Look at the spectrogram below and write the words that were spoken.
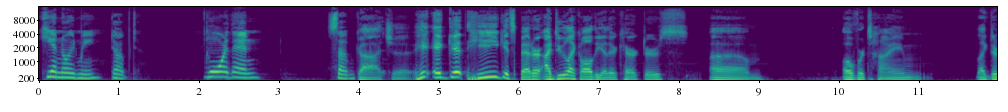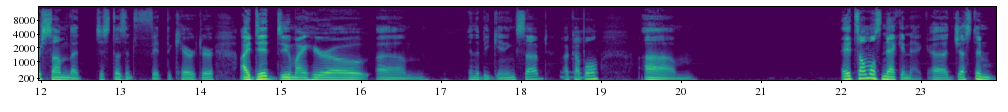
he annoyed me dubbed more than sub. Gotcha. He it get he gets better. I do like all the other characters. Um, over time, like there's some that just doesn't fit the character. I did do my hero um in the beginning subbed a couple. Um, it's almost neck and neck. Uh, Justin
